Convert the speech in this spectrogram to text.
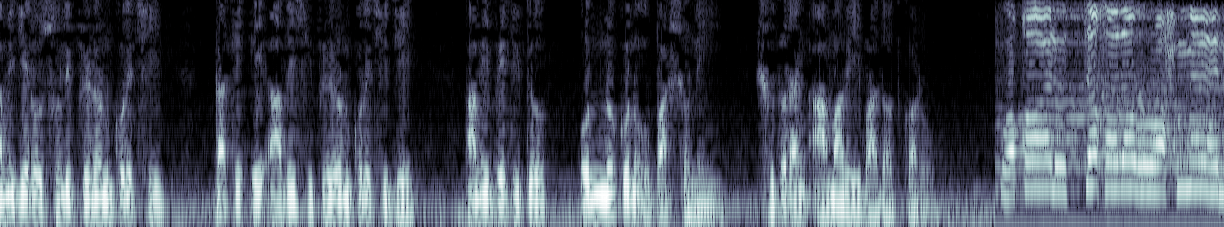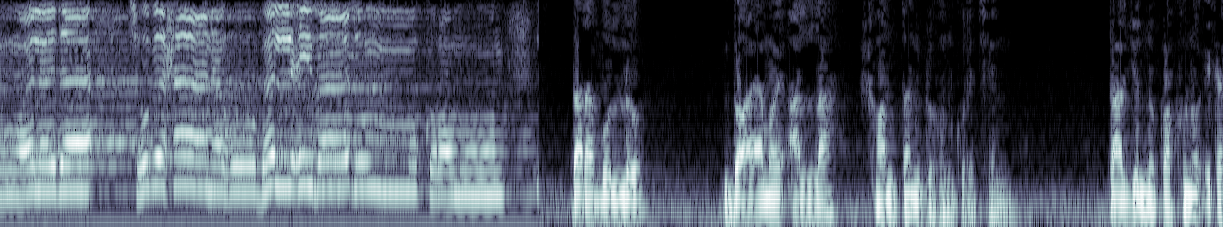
আমি যে রসুলি প্রেরণ করেছি তাকে এ আদেশই প্রেরণ করেছি যে আমি ব্যতীত অন্য কোনো উপাস্য নেই সুতরাং আমার ইবাদত করো وقالوا اتخذ الرحمن ولدا তারা বলল দয়াময় আল্লাহ সন্তান গ্রহণ করেছেন। তার জন্য কখনো এটা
